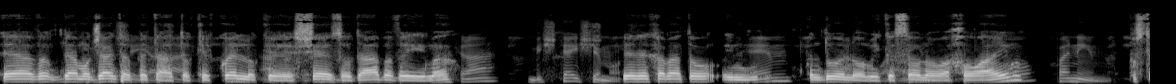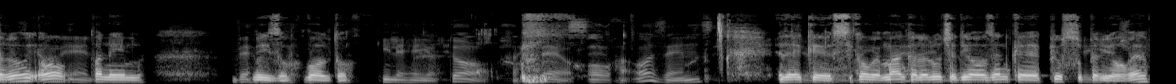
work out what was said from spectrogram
E abbiamo già interpretato che quello che è sceso da Abba Veima viene chiamato in, con due nomi che sono Ahoraim, posteriori o Panim, viso, volto. Ed è che siccome manca la luce di Ozen che è più superiore,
